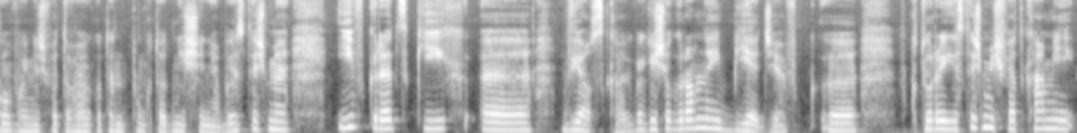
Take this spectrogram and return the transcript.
II wojnę światową jako ten punkt odniesienia, bo jesteśmy i w greckich wioskach, w jakiejś ogromnej biedzie, w, w której jesteśmy świadkami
